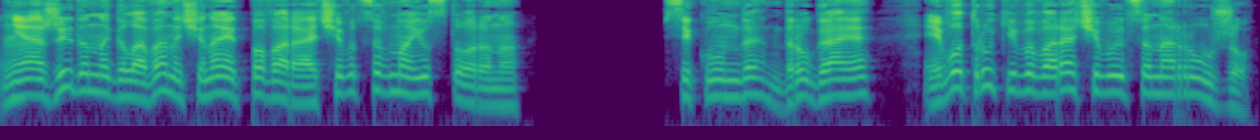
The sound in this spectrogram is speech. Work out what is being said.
Неожиданно голова начинает поворачиваться в мою сторону. Секунда, другая, и вот руки выворачиваются наружу.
